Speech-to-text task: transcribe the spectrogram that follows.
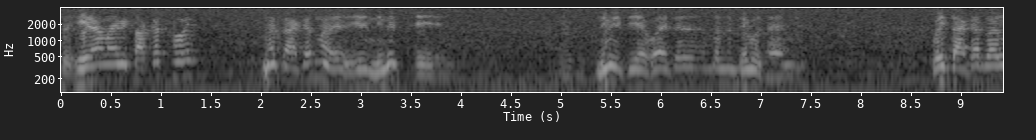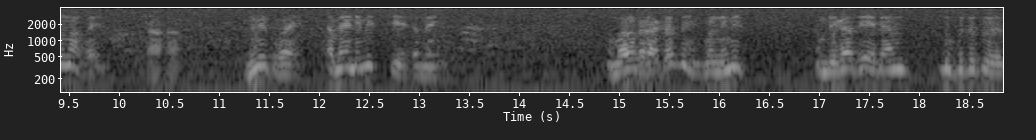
તો હીરામાં એવી તાકાત હોય? ના તાકાત ના એ નિમિત્ત છે. નિમિત્ત એ હોય તો બધું ભેગું થાય કોઈ તાકાત વાળું ના થાય નિમિત્ત હોય. અમે નિમિત્ત છીએ અમે. અમારો તાકાત નહીં પણ નિમિત્ત. આમ ભેગા થઈએ એટલે આમ દુઃખ થતું હોય.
